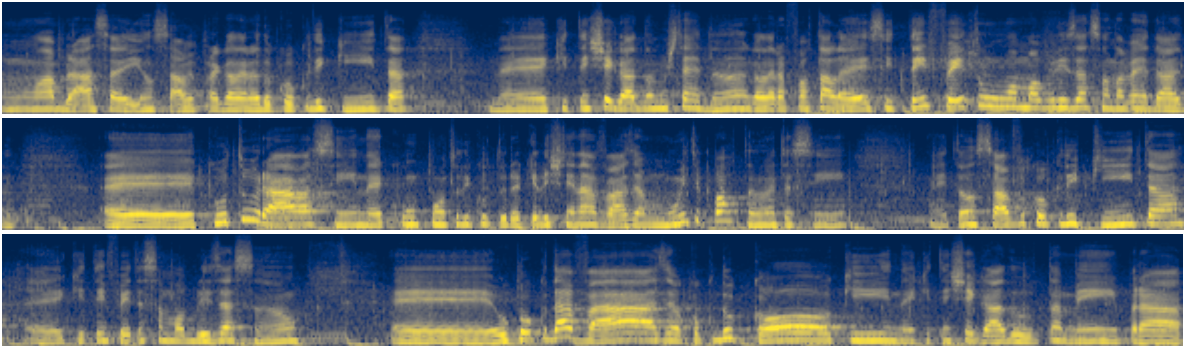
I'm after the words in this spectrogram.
Um abraço aí, um salve pra galera do Coco de Quinta, né? Que tem chegado no Amsterdã, a galera fortalece e tem feito uma mobilização, na verdade, é, cultural, assim, né? Com o ponto de cultura que eles têm na Vaza, é muito importante, assim. Então, salve o Coco de Quinta, é, que tem feito essa mobilização. É, o Coco da Vaza, o Coco do Coque, né? Que tem chegado também para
